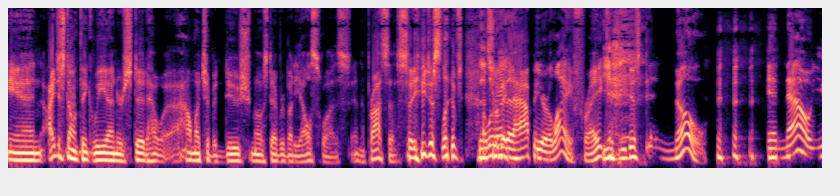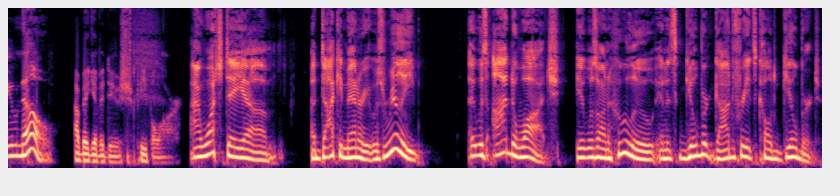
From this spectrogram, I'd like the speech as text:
And I just don't think we understood how how much of a douche most everybody else was in the process. So you just lived a little right. bit of a happier life, right? Yeah. you just didn't know. and now you know how big of a douche people are. I watched a um, a documentary. It was really it was odd to watch. It was on Hulu and it's Gilbert Gottfried. It's called Gilbert.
